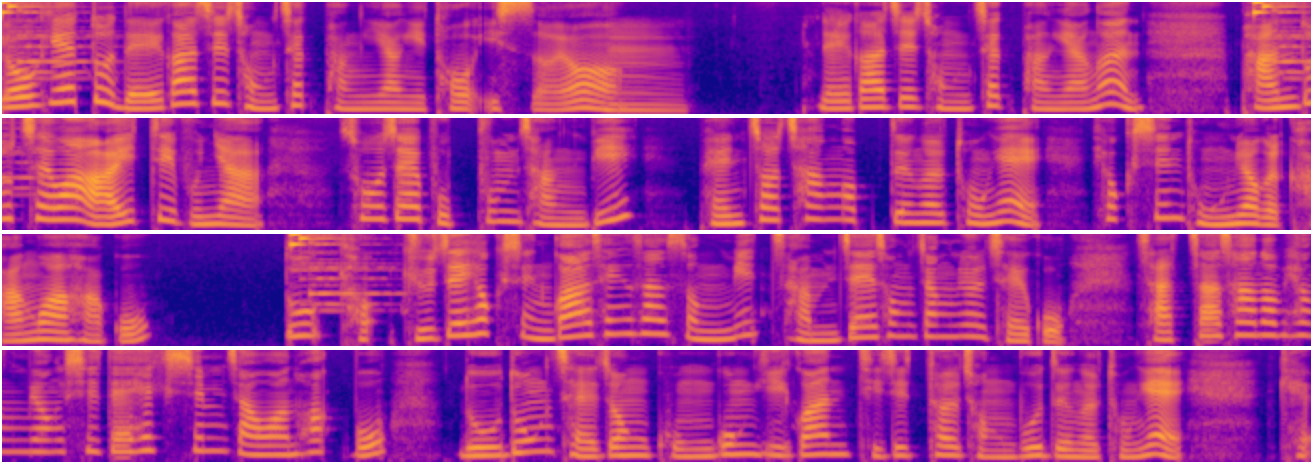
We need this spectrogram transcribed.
여기에 또 네 가지 정책 방향이 더 있어요. 음. 네 가지 정책 방향은 반도체와 IT 분야, 소재 부품 장비, 벤처 창업 등을 통해 혁신 동력을 강화하고 또 겨- 규제 혁신과 생산성 및 잠재 성장률 제고, 4차 산업혁명 시대 핵심 자원 확보, 노동 재정 공공기관 디지털 정보 등을 통해 개-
